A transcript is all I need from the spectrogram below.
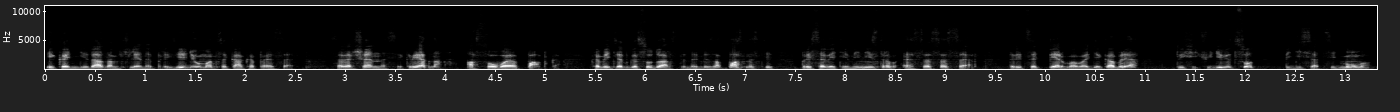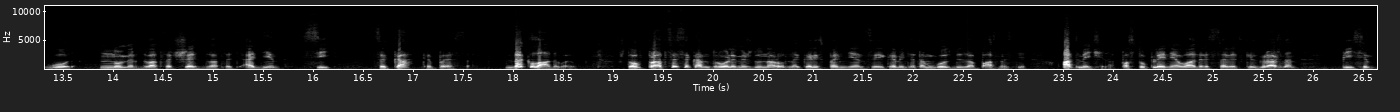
и кандидатам в члены президиума ЦК КПСС. Совершенно секретно особая папка. Комитет государственной безопасности при Совете министров СССР 31 декабря 1957 года, номер 2621 Си, ЦК КПСС. Докладываю, что в процессе контроля международной корреспонденции Комитетом госбезопасности отмечено поступление в адрес советских граждан писем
